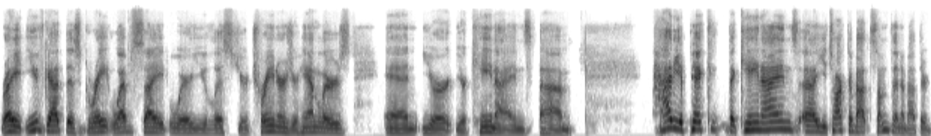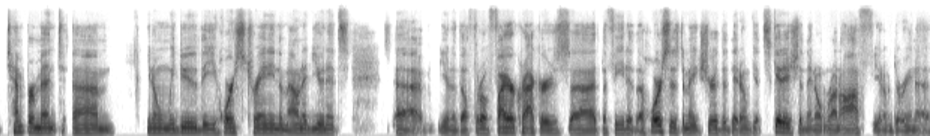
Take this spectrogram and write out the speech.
right? You've got this great website where you list your trainers, your handlers, and your your canines. Um, how do you pick the canines? Uh, you talked about something about their temperament. Um, you know, when we do the horse training, the mounted units, uh, you know they'll throw firecrackers uh, at the feet of the horses to make sure that they don't get skittish and they don't run off you know during a,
